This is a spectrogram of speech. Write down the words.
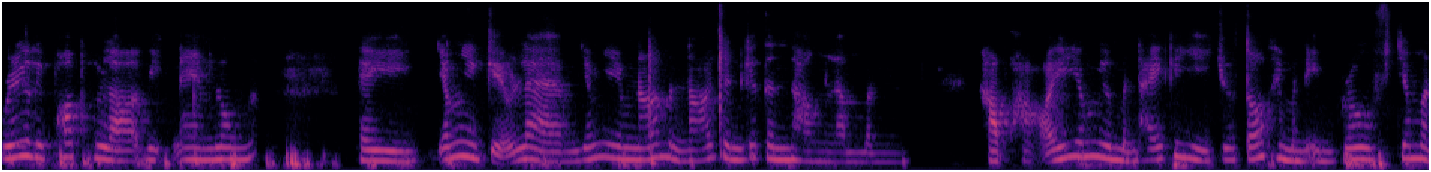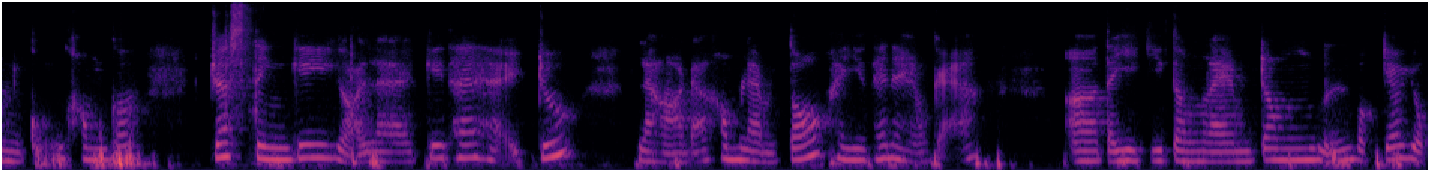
really popular ở Việt Nam luôn á. Thì giống như kiểu là giống như em nói mình nói trên cái tinh thần là mình học hỏi giống như mình thấy cái gì chưa tốt thì mình improve chứ mình cũng không có trusting cái gọi là cái thế hệ trước là họ đã không làm tốt hay như thế nào cả à, tại vì chị từng làm trong lĩnh vực giáo dục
